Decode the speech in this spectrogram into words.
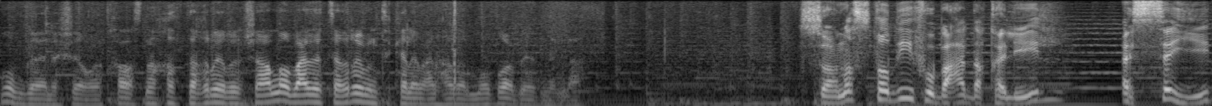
مو بقى له شغل خلاص ناخذ تقرير إن شاء الله وبعد التقرير بنتكلم عن هذا الموضوع بإذن الله. سنستضيف بعد قليل السيد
